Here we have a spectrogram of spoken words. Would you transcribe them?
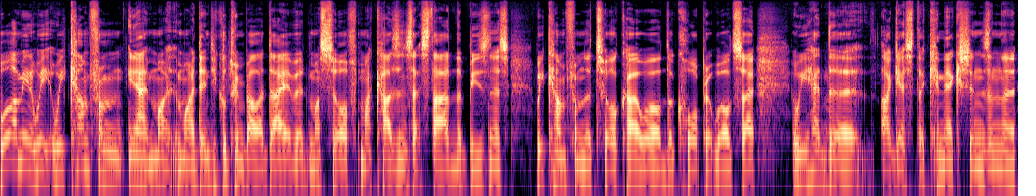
well, I mean, we, we come from you know my, my identical twin brother David, myself, my cousins that started the business. We come from the telco world, the corporate world. So we had the I guess the connections and the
